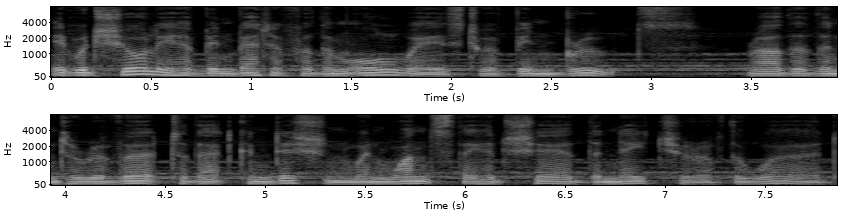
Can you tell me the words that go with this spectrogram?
It would surely have been better for them always to have been brutes, rather than to revert to that condition when once they had shared the nature of the Word.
